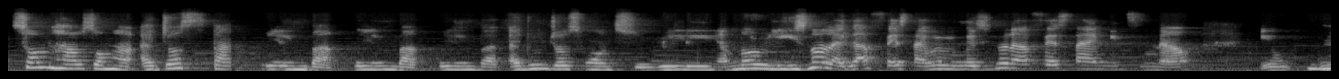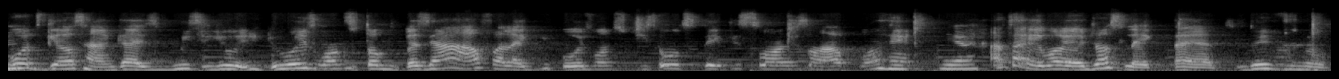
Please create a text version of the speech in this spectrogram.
somehow, somehow, I just start pulling back, pulling back, pulling back. I don't just want to really, I'm not really, it's not like that first time when we met, you know, that first time meeting now you, mm-hmm. both girls and guys meet you, you always want to talk to the person. Ah, far like people always want to just oh today this one, this one happen. yeah. After a while, you're just like tired. You don't even know.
